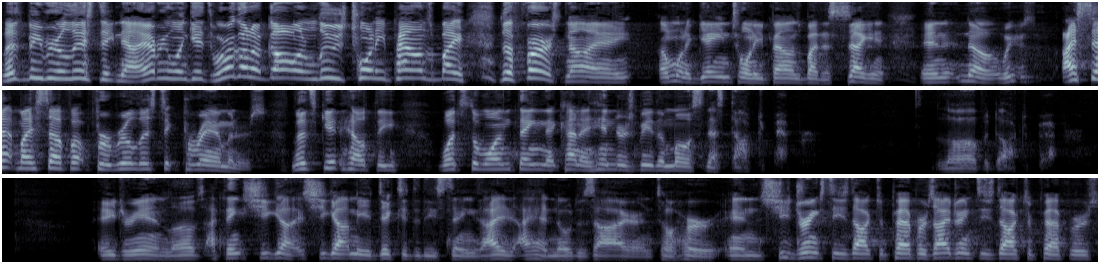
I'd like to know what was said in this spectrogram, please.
let's be realistic now. Everyone gets we're gonna go and lose 20 pounds by the first. No, I ain't. I'm gonna gain 20 pounds by the second. And no, we, I set myself up for realistic parameters. Let's get healthy. What's the one thing that kind of hinders me the most? And that's Dr. Pepper. Love a Dr. Pepper. Adrienne loves. I think she got she got me addicted to these things. I, I had no desire until her, and she drinks these Dr. Peppers. I drink these Dr. Peppers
